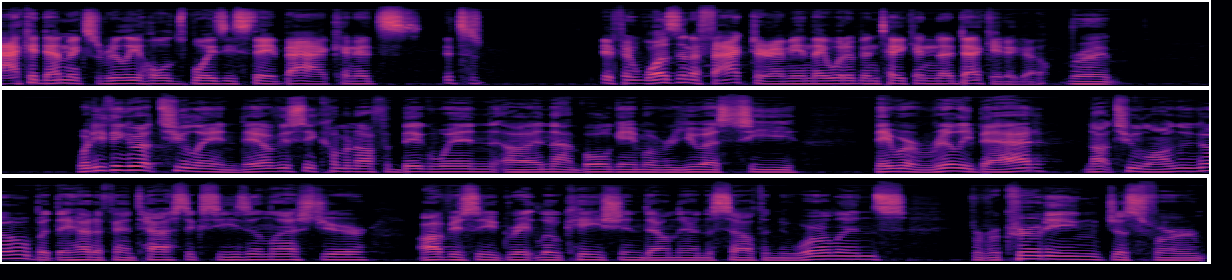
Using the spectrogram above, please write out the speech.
Academics really holds Boise State back, and it's it's if it wasn't a factor, I mean, they would have been taken a decade ago. Right. What do you think about Tulane? They obviously coming off a big win uh, in that bowl game over USC. They were really bad not too long ago, but they had a fantastic season last year. Obviously, a great location down there in the south of New Orleans for recruiting, just for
